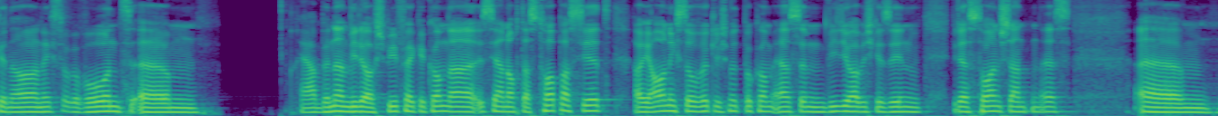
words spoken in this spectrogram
Genau, nicht so gewohnt. Ähm, ja, bin dann wieder aufs Spielfeld gekommen, da ist ja noch das Tor passiert, habe ich auch nicht so wirklich mitbekommen. Erst im Video habe ich gesehen, wie das Tor entstanden ist. Ähm,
